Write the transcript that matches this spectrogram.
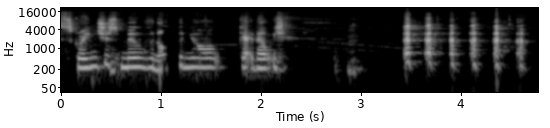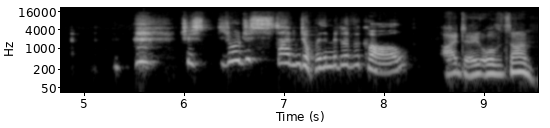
the screen's just moving up and you're getting out. just you know, just stand up in the middle of a call. I do all the time.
